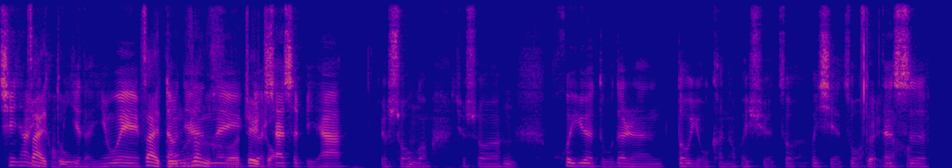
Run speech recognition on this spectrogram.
倾向于同意的，因为在读任何这种莎士比亚就说过嘛，就说会阅读的人都有可能会写作，会写作，对，但是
